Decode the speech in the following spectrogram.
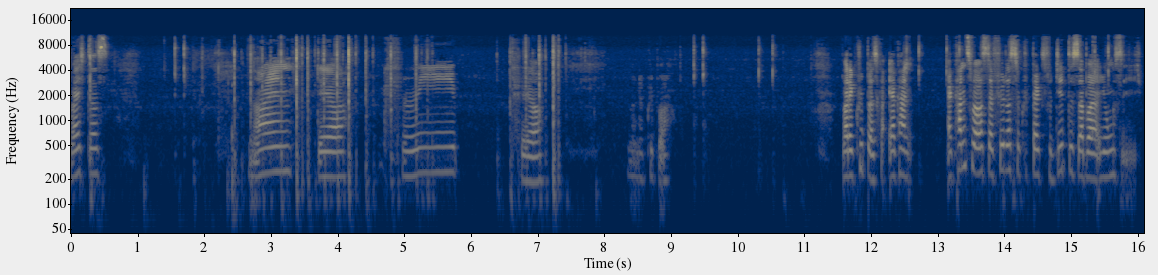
Weiß das? Nein, der Creeper. Nein, der Creeper. War der Creeper. Er kann, er kann zwar was dafür, dass der Creeper explodiert ist, aber Jungs, ich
